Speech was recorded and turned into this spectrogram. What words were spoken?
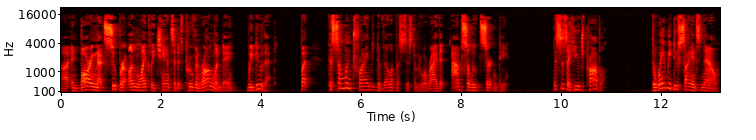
Uh, and barring that super unlikely chance that it's proven wrong one day, we do that. But to someone trying to develop a system to arrive at absolute certainty, this is a huge problem. The way we do science now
